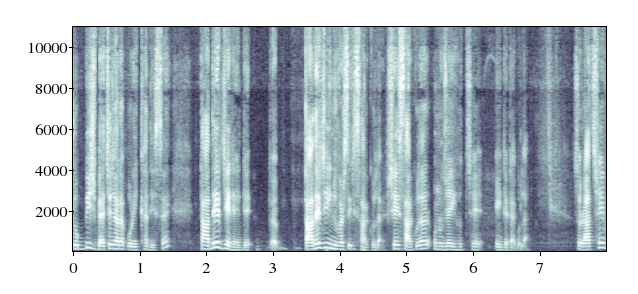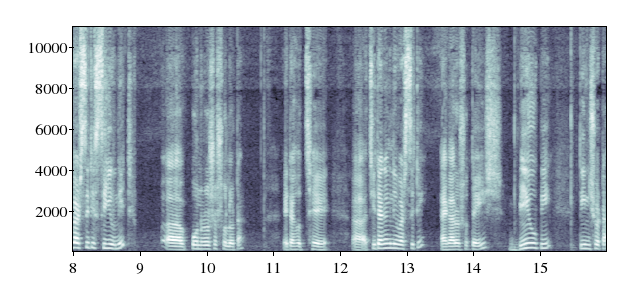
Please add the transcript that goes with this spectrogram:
চব্বিশ ব্যাচে যারা পরীক্ষা দিছে, তাদের যে তাদের যে ইউনিভার্সিটি সার্কুলার সেই সার্কুলার অনুযায়ী হচ্ছে এই ডেটাগুলা। So Rajshahi varsity C unit পনেরোশো ষোলোটা। এটা হচ্ছে চিটাগাং ইউনিভার্সিটি এগারোশো তেইশ। বিইউপি তিনশোটা।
